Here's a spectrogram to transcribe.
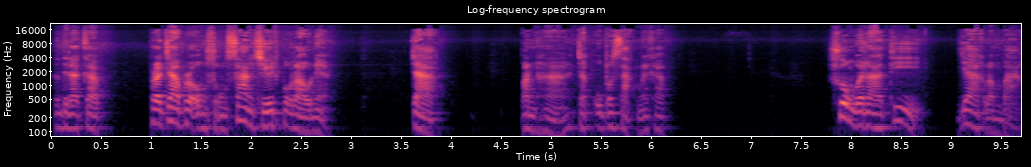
ท่านที่รักครับ พระเจ้าพระองค์ทรงสร้างชีวิตพวกเราเนี่ยจากปัญหาจากอุปสรรคนะครับ ช่วงเวลาที่ยากลำบาก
